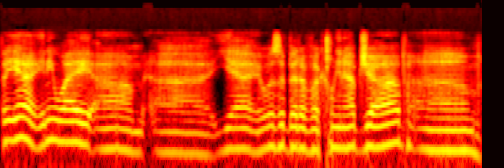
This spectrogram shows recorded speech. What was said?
but yeah. Anyway, um, uh, yeah, it was a bit of a cleanup job. Um,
